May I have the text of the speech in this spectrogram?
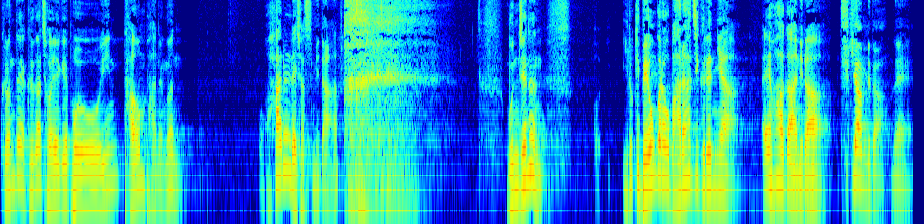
그런데 그가 저에게 보인 다음 반응은 화를 내셨습니다. 문제는 어, 이렇게 매운 거라고 말하지 그랬냐의 화가 아니라 특이합니다. 네.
